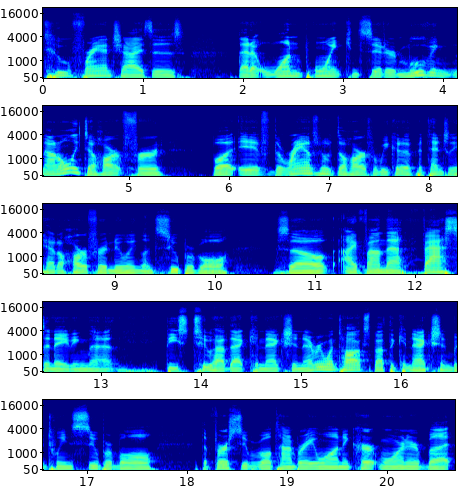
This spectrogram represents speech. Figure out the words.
two franchises that at one point considered moving not only to Hartford, but if the Rams moved to Hartford, we could have potentially had a Hartford New England Super Bowl. So I found that fascinating that these two have that connection. Everyone talks about the connection between Super Bowl the first Super Bowl Tom Brady won and Kurt Warner, but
